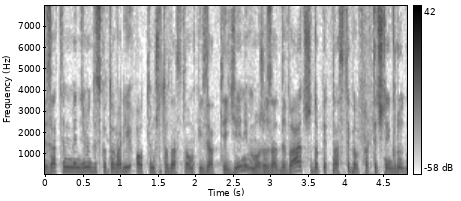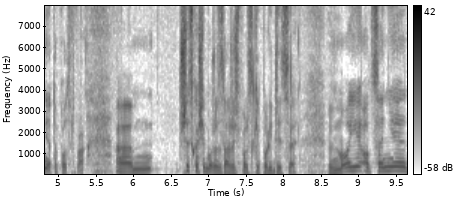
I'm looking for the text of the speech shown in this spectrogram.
zatem będziemy dyskutowali o tym, czy to nastąpi za tydzień, może za dwa, czy do 15 faktycznie grudnia to potrwa. Um, wszystko się może zdarzyć w polskiej polityce. W mojej ocenie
